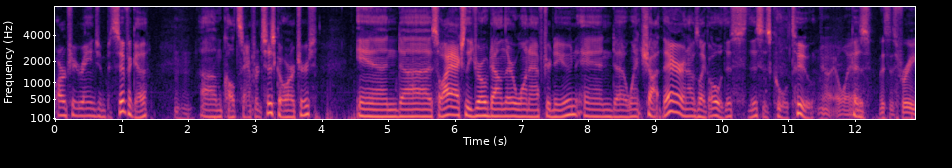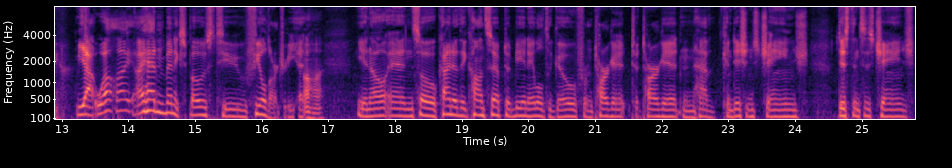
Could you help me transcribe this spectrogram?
archery range in Pacifica um, called San Francisco Archers. And uh, so I actually drove down there one afternoon and uh, went shot there, and I was like, "Oh, this this is cool too." Yeah, oh, this, this is free. Yeah, well, I, I hadn't been exposed to field archery yet, Uh huh. you know, and so kind of the concept of being able to go from target to target and have conditions change, distances change.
